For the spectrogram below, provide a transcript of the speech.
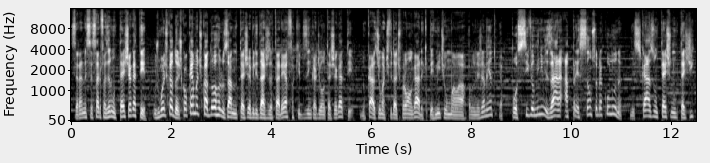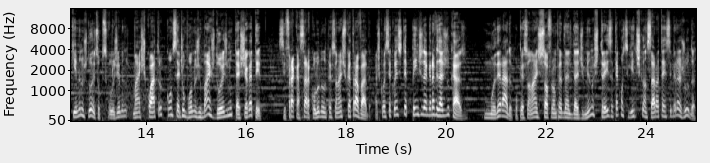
será necessário fazer um teste HT. Os modificadores, qualquer modificador usado no teste de habilidade da tarefa que desencadeou um teste HT. No caso de uma atividade prolongada que permite um maior planejamento, é possível minimizar a pressão sobre a coluna. Nesse caso, um teste no teste de IQ-2 ou psicologia mais 4 concede um bônus de mais 2 no teste de HT. Se fracassar, a coluna do personagem fica travada. As consequências dependem da gravidade do caso. Moderado. O personagem sofre uma penalidade de menos 3 até conseguir descansar ou até receber ajuda.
